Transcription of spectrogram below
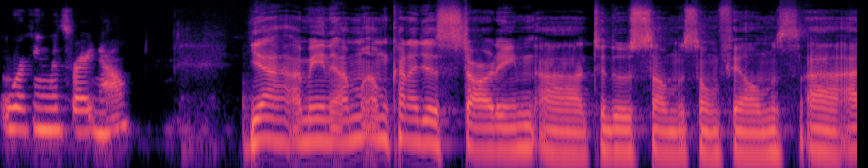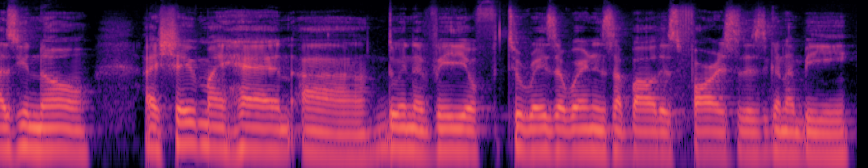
working with right now? Yeah, I mean, I'm I'm kind of just starting uh, to do some some films. Uh, as you know, I shaved my head uh, doing a video f- to raise awareness about this forest. This is gonna be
